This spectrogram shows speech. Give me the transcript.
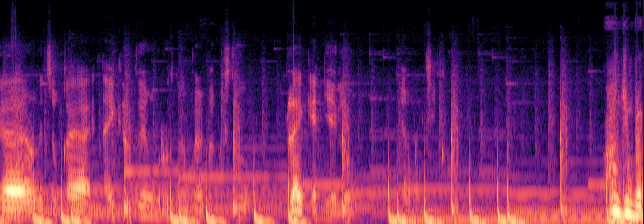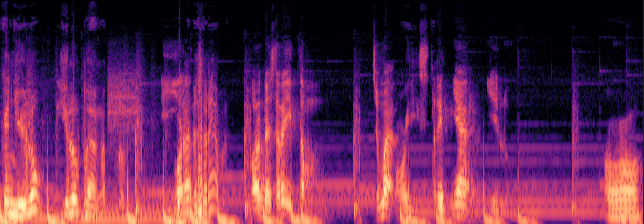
eh, orange suka Tiger itu yang menurutku yang paling bagus tuh black and yellow yang Mexico. anjing black and yellow yellow banget loh warna Iya. dasarnya apa Warna dasarnya hitam. Cuma oh iya stripnya yellow. oh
